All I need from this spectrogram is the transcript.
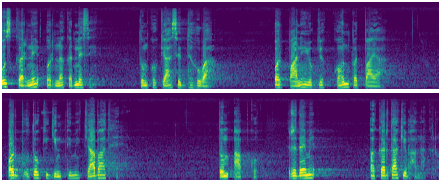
उस करने और न करने से तुमको क्या सिद्ध हुआ? और पाने योग्य कौन पद पाया? और भूतों की गिनती में क्या बात है? तुम आपको हृदय में अकर्ता की भावना करो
